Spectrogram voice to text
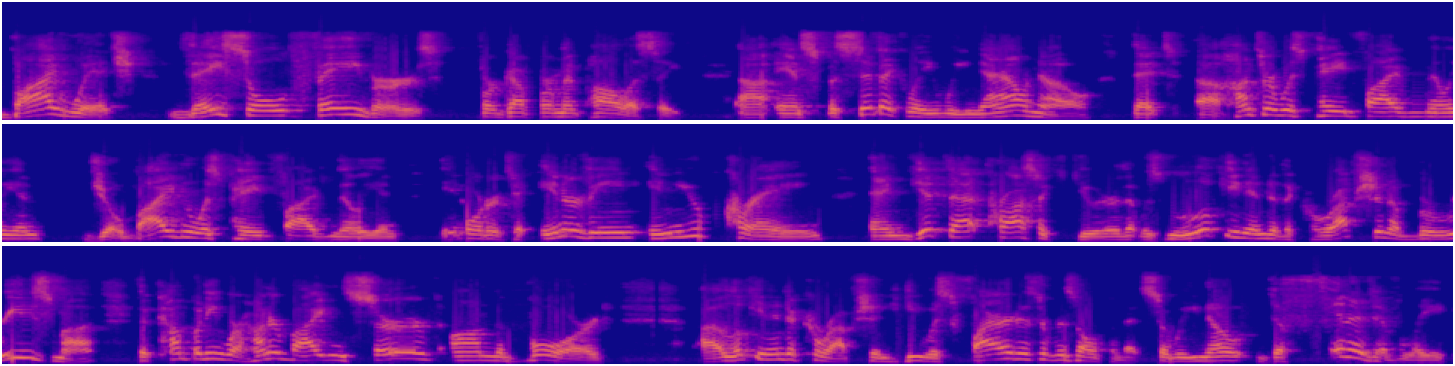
by which they sold favors for government policy. Uh, and specifically, we now know that uh, Hunter was paid five million, Joe Biden was paid five million in order to intervene in Ukraine and get that prosecutor that was looking into the corruption of Burisma, the company where Hunter Biden served on the board, uh, looking into corruption. He was fired as a result of it. So we know definitively,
